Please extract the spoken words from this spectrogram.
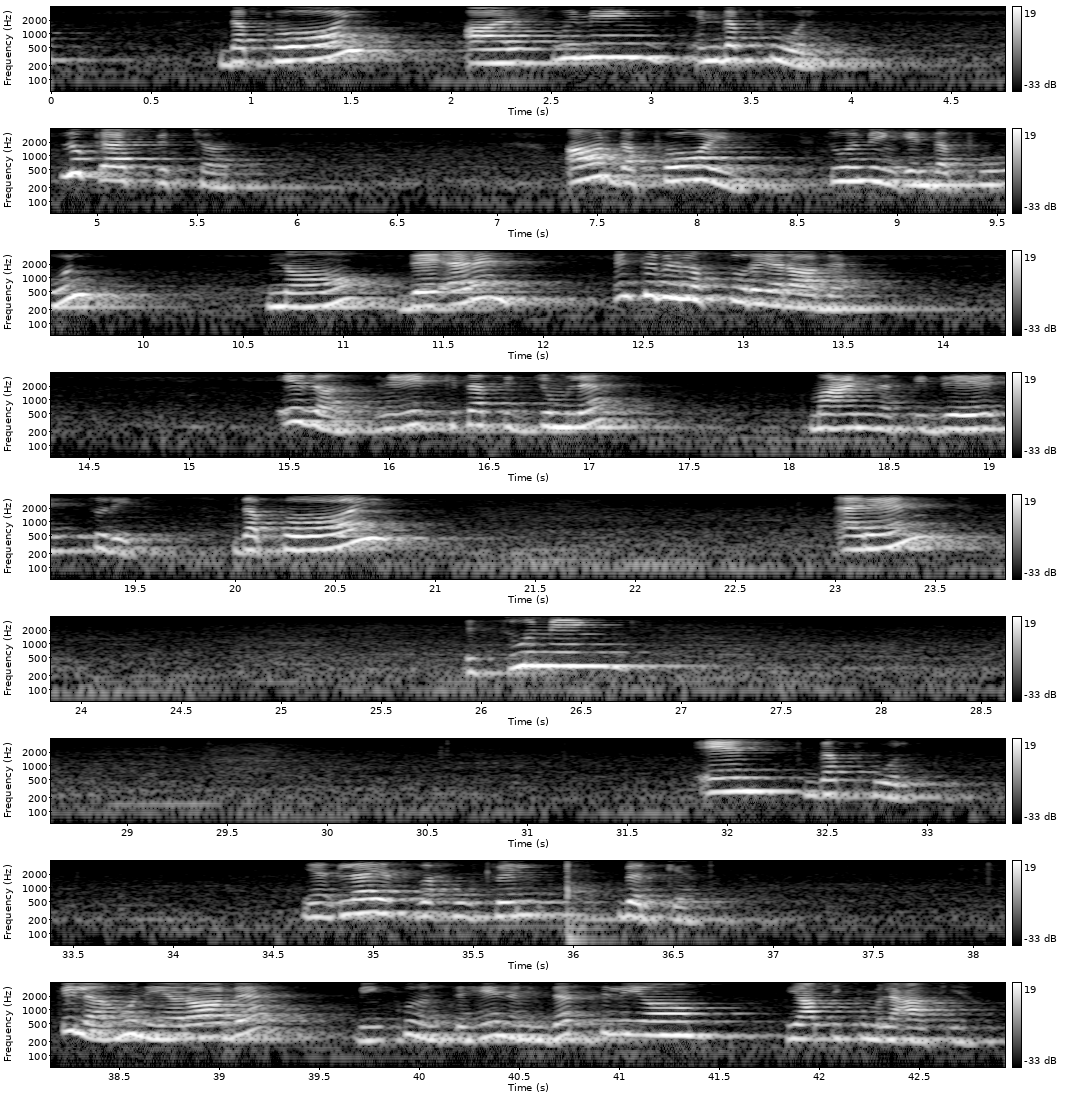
the boys are swimming in the pool. Look at picture. Are the boys swimming in the pool? No, they aren't. انتبه للصورة يا رابع. إذا نعيد كتابة الجملة معنا في the sorry the boys aren't swimming in the pool لا يسبحوا في البركة إلى هنا يا رابع. بنكون انتهينا من درس اليوم. يعطيكم العافية.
